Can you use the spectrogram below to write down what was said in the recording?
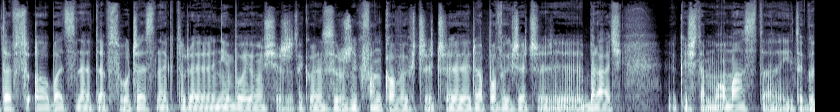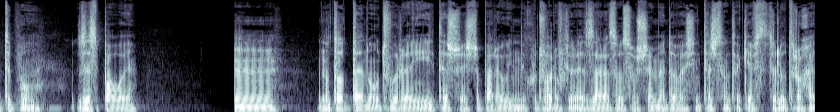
te ws- obecne, te współczesne, które nie boją się, że tak powiem, z różnych funkowych czy, czy rapowych rzeczy y, brać. Jakieś tam Omasta i tego typu zespoły. Mm, No to ten utwór i też jeszcze parę innych utworów, które zaraz usłyszymy, to właśnie też są takie w stylu trochę,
